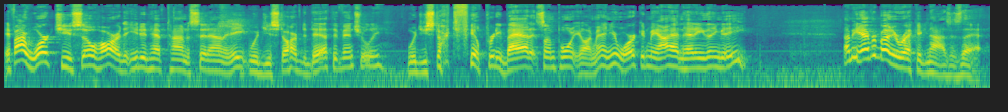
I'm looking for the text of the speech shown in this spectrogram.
If I worked you so hard that you didn't have time to sit down and eat, would you starve to death eventually? would you start to feel pretty bad at some point? You're like, man, you're working me. I hadn't had anything to eat. I mean, everybody recognizes that.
